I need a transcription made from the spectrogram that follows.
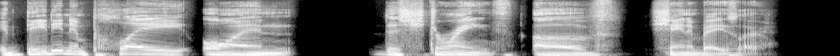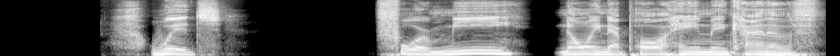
if they didn't play on the strength of Shayna Baszler which for me knowing that Paul Heyman kind of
